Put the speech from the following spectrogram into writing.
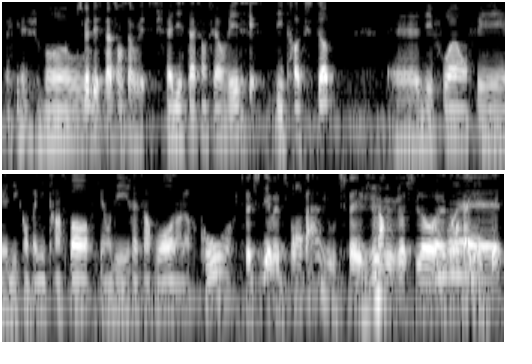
Fait que je vais. au- Tu fais des Je stations-service. fais des stations-service, des truck stops. Euh, des fois, on fait des compagnies de transport qui ont des réservoirs dans leur cours. Tu fais-tu des- du pompage ou tu fais ju- Non. juste là, euh, Moi, euh, gravité?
